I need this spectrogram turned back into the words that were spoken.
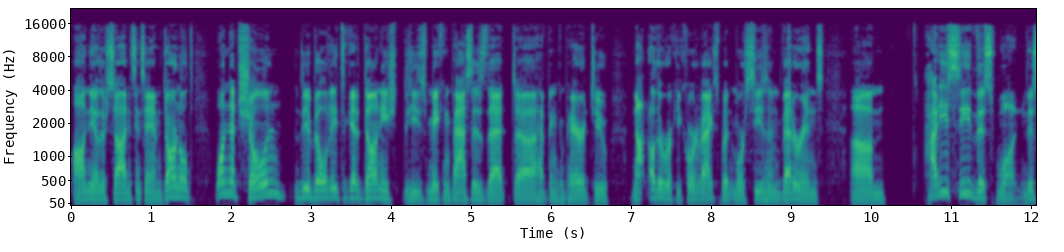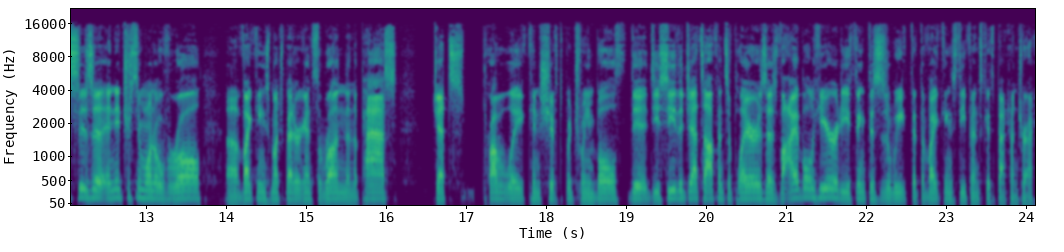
on the other side. It's Sam Darnold, one that's shown the ability to get it done. He's, he's making passes that uh, have been compared to not other rookie quarterbacks, but more seasoned veterans. Um, how do you see this one? This is a, an interesting one overall. Uh, Vikings much better against the run than the pass. Jets probably can shift between both. Do, do, you see the Jets' offensive players as viable here, or do you think this is a week that the Vikings defense gets back on track?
